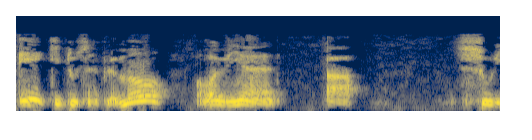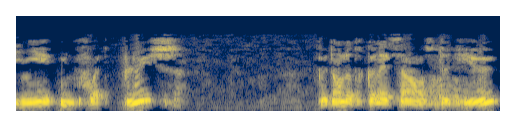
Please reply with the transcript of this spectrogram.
et qui tout simplement revient à souligner une fois de plus que dans notre connaissance de Dieu,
